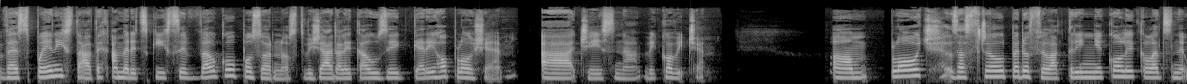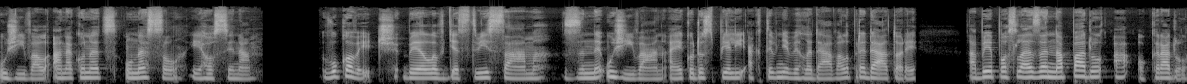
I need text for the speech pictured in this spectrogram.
Ve Spojených státech amerických si velkou pozornost vyžádali kauzy Garyho Ploše a Jasona Vikoviče. Um, Ploč zastřelil pedofila, který několik let zneužíval a nakonec unesl jeho syna. Vukovič byl v dětství sám zneužíván a jako dospělý aktivně vyhledával predátory, aby je posléze napadl a okradl.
